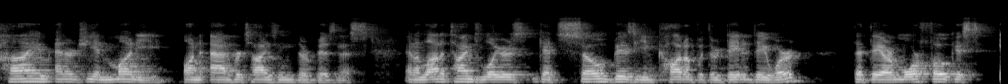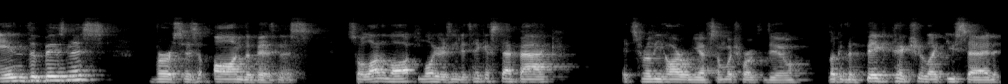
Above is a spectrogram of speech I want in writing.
time, energy, and money on advertising their business. And a lot of times lawyers get so busy and caught up with their day to day work that they are more focused in the business versus on the business. So a lot of law- lawyers need to take a step back. It's really hard when you have so much work to do. Look at the big picture, like you said,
